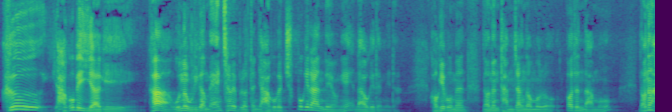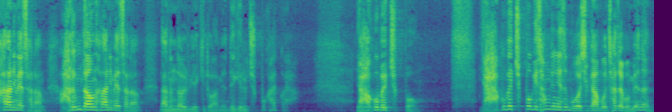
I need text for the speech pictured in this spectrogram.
그 야곱의 이야기가 오늘 우리가 맨 처음에 불렀던 야곱의 축복이라는 내용에 나오게 됩니다. 거기 보면 너는 담장 너머로 뻗은 나무, 너는 하나님의 사람, 아름다운 하나님의 사람, 나는 널 위해 기도하며 내 길을 축복할 거야. 야곱의 축복. 야곱의 축복이 성경에서 무엇인가 한번 찾아보면은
